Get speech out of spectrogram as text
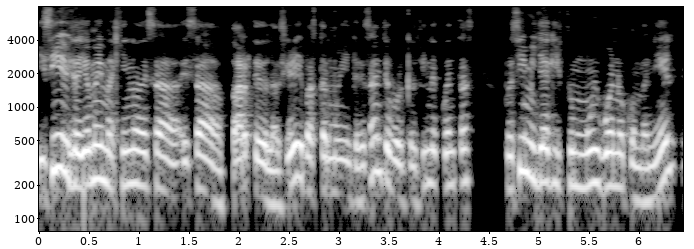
Y sí, o sea, yo me imagino esa, esa parte de la serie y va a estar muy interesante porque al fin de cuentas, pues sí, Miyagi fue muy bueno con Daniel,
